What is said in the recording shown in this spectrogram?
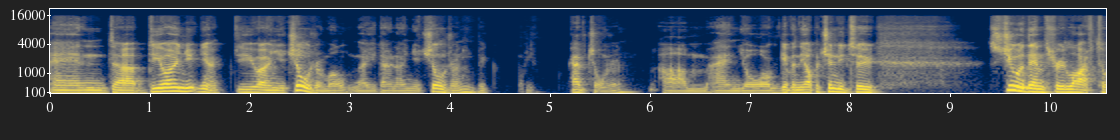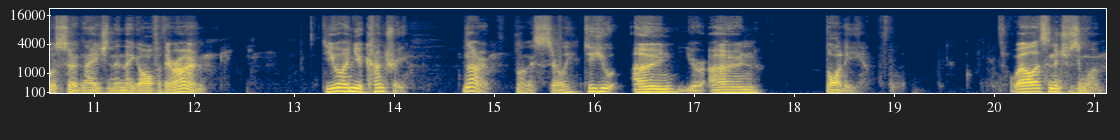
And uh, do you own you know do you own your children? Well, no, you don't own your children. You have children, um, and you're given the opportunity to steward them through life to a certain age, and then they go off of their own. Do you own your country? No, not necessarily. Do you own your own body? Well, it's an interesting one.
